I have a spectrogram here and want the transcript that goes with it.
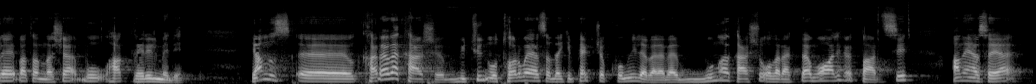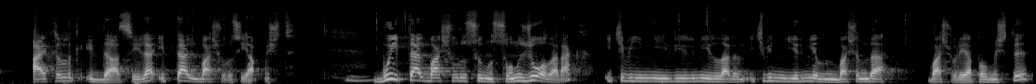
ve vatandaşa bu hak verilmedi. Yalnız e, karara karşı bütün o torba yasadaki pek çok konuyla beraber buna karşı olarak da muhalefet partisi anayasaya aykırılık iddiasıyla iptal başvurusu yapmıştı. Bu iptal başvurusunun sonucu olarak 2020 yılların 2020 yılının başında başvuru yapılmıştı.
